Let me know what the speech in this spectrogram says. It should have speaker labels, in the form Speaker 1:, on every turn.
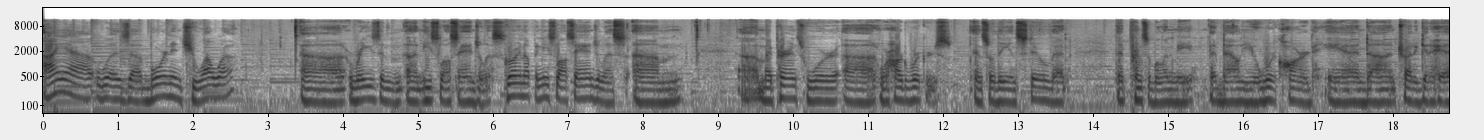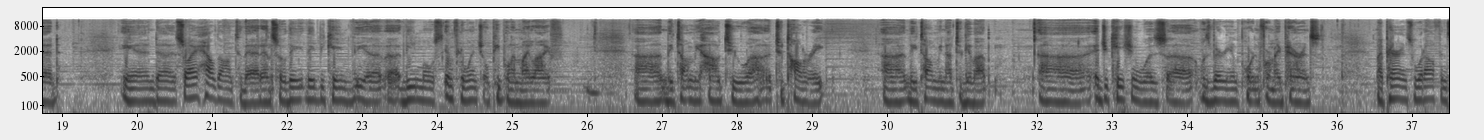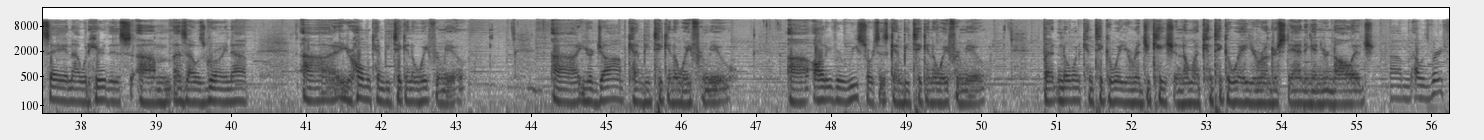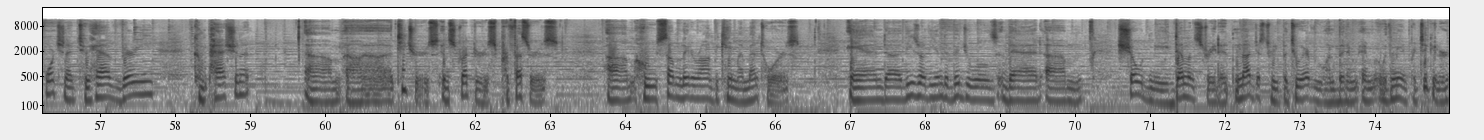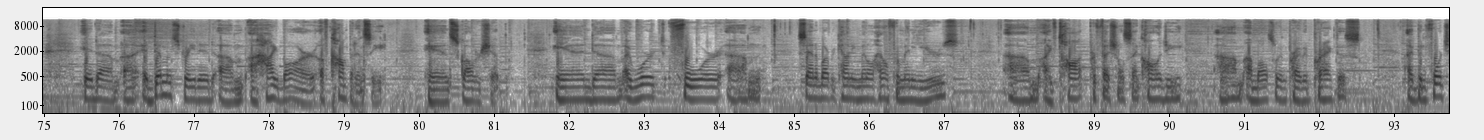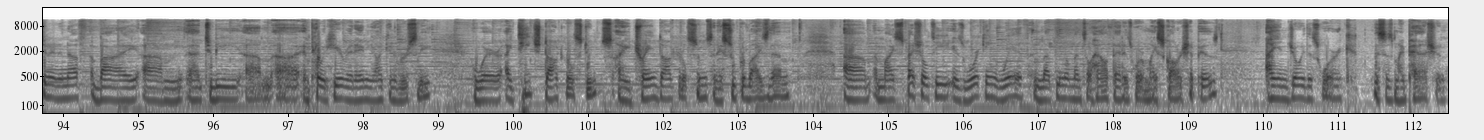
Speaker 1: I uh, was uh, born in Chihuahua, uh, raised in, in, East Los Angeles. Growing up in East Los Angeles, um, uh, my parents were uh, were hard workers, and so they instilled that that principle in me, that value, work hard and uh, try to get ahead. And so I held on to that, and so they, they became the, the most influential people in my life. they taught me how to, to tolerate uh, they taught me not to give up. Uh, education was, uh, was very important for my parents. My parents would often say, and I would hear this um, as I was growing up, uh, your home can be taken away from you. Uh, your job can be taken away from you. all of your resources can be taken away from you but no one can take away your education, no one can take away your understanding and your knowledge. Um, I was very fortunate to have very compassionate um, uh, teachers, instructors, professors, um, who some later on became my mentors. And uh, these are the individuals that um, showed me, demonstrated, not just to me, but to everyone, but in, in, with me in particular, it, um, uh, it demonstrated um, a high bar of competency and scholarship. And um, I worked for Santa Barbara County Mental Health for many years. Um, I've taught professional psychology. Um, I'm also in private practice. I've been fortunate enough by um, uh, to be um, uh, employed here at Antioch University where I teach doctoral students, I train doctoral students and I supervise them. Um, my specialty is working with Latino mental health, that is where my scholarship is. I enjoy this work. This is my passion.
